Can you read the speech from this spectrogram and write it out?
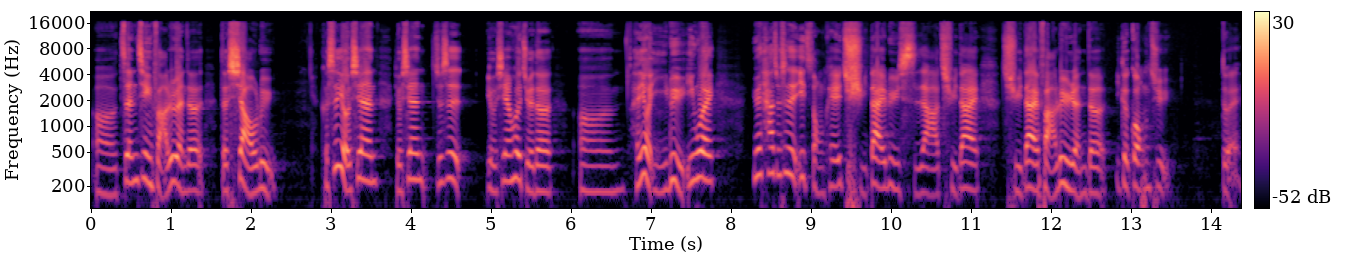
呃增进法律人的的效率。可是有些人，有些人就是有些人会觉得。嗯，很有疑虑，因为因为它就是一种可以取代律师啊，取代取代法律人的一个工具，对，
